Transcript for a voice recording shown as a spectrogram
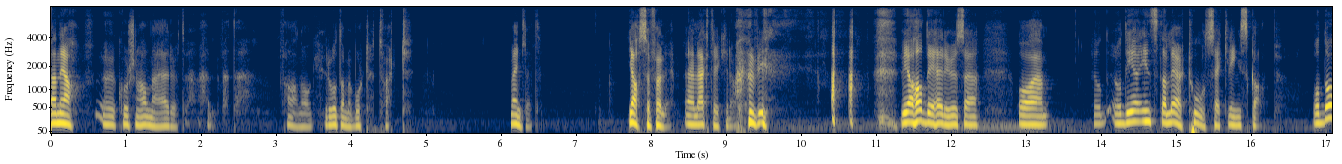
men ja, hvordan havna jeg her ute? Helvete. Faen òg. Rota meg bort tvert. Vent litt. Ja, selvfølgelig. Elektrikere. Vi vi har hatt de her i huset, og, og de har installert to sikringsskap. Og da,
